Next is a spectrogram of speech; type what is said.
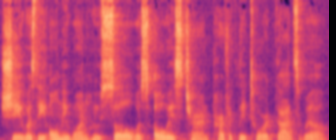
She was the only one whose soul was always turned perfectly toward God's will.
